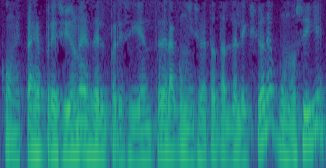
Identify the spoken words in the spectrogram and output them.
con estas expresiones del presidente de la Comisión Estatal de Elecciones, uno sigue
